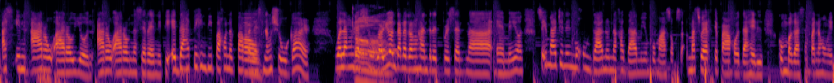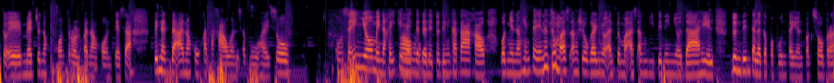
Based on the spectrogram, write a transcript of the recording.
As in, araw-araw yun. Araw-araw na serenity. Eh, dati hindi pa ako nagpapalas ng sugar. Walang less Oh. sugar yun. Talagang 100% na eme yun. So, imaginein mo kung gano'n nakadami yung pumasok. Sa, maswerte pa ako dahil, kumbaga, sa panahong ito, eh, medyo nakokontrol pa ng konti sa pinagdaanan kong katakawan sa buhay. So, kung sa inyo may nakikinig Oo. na ganito din katakaw, wag niyo nang hintayin na tumaas ang sugar niyo at tumaas ang BP ninyo dahil doon din talaga papunta 'yon pag sobrang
